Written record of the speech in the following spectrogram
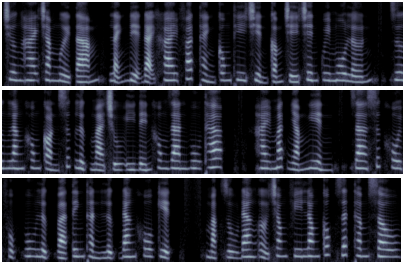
Chương 218, lãnh địa đại khai phát thành công thi triển cấm chế trên quy mô lớn. Dương Lăng không còn sức lực mà chú ý đến không gian vu tháp. Hai mắt nhắm nghiền, ra sức khôi phục vu lực và tinh thần lực đang khô kiệt. Mặc dù đang ở trong phi long cốc rất thâm sâu,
